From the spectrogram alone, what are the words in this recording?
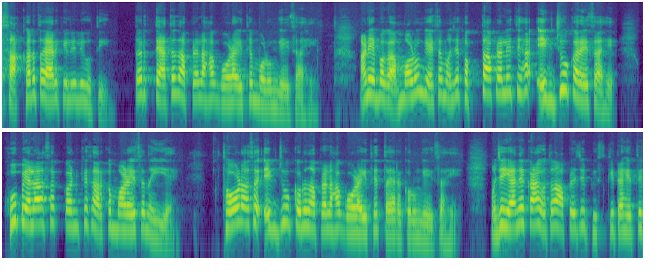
साखर तयार केलेली होती तर त्यातच आपल्याला हा गोळा इथे मळून घ्यायचा आहे. आणि बघा मळून घ्यायचं म्हणजे फक्त आपल्याला इथे हा एकजीव करायचा आहे. खूप याला असं कणकेसारखं मळायचं नाही आहे थोडासा असं एकजीव करून आपल्याला हा गोळा इथे तयार करून घ्यायचा आहे. म्हणजे याने काय होतं आपले जे बिस्किट आहे ते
